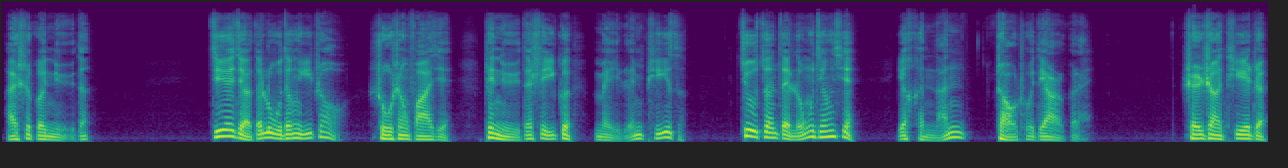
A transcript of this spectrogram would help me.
还是个女的。街角的路灯一照，书生发现这女的是一个美人坯子，就算在龙江县也很难找出第二个来。身上贴着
